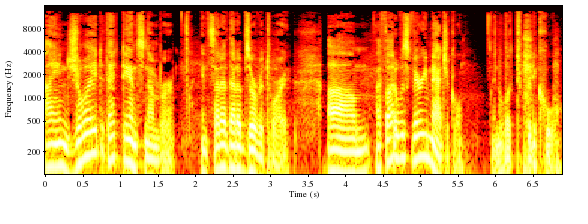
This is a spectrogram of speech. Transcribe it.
I enjoyed that dance number inside of that observatory. Um, I thought it was very magical and it looked pretty cool.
